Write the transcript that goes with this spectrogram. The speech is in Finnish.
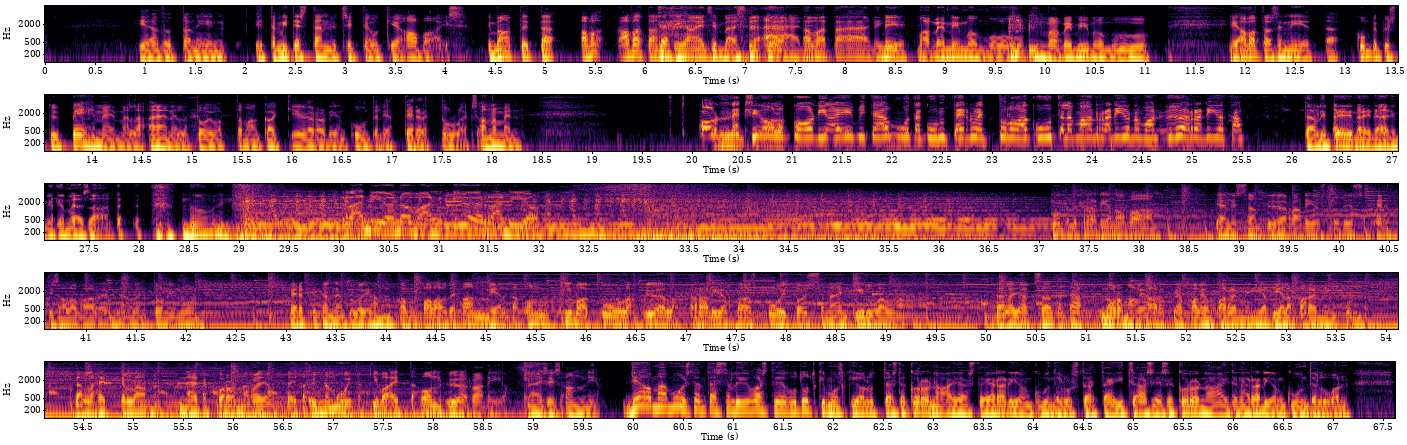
ja tota niin, että miten tämän nyt sitten oikein avaisi. Niin mä ajattelin, että ava, avataan nyt ihan ensimmäisenä ääni. Avata ääni. Niin. Mame mimo muu. Mami mimo muu. Niin avataan se niin, että kumpi pystyy pehmeämmällä äänellä toivottamaan kaikki Yöradion kuuntelijat tervetulleeksi. Anna mennä. Onneksi olkoon ja ei mitään muuta kuin tervetuloa kuuntelemaan Radionovan yöradiota. Tämä oli pehmein ääni, mikä mä saan. No niin. Radio Novan Yöradio. Kuuntelet Radio Novaa. Käynnissä on Yö radiostudiossa Pertti Salavaara ja minä olen Toni Lund. Pertti, tänne on tullut ihan mukava palaute Annielta. On kiva kuulla Yöradio taas puikoissa näin illalla. Täällä jaksaa tätä normaalia arkea paljon paremmin ja vielä paremmin kuin tällä hetkellä on näitä koronarajoitteita ynnä muita. Kiva, että on Yöradio. Näin siis Anni. Joo, mä muistan, tässä oli vasta joku tutkimuskin ollut tästä korona-ajasta ja radion kuuntelusta, että itse asiassa korona-aikana radion kuuntelu on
